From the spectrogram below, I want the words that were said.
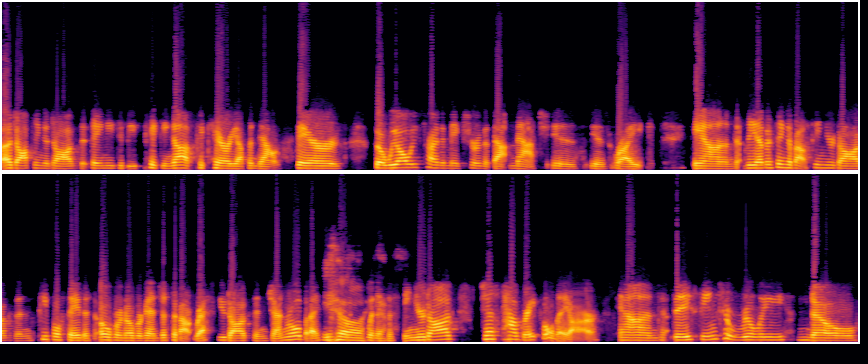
adopting a dog that they need to be picking up to carry up and down stairs. So we always try to make sure that that match is is right. And the other thing about senior dogs, and people say this over and over again, just about rescue dogs in general, but I think Yeah, when yeah. it's a senior dog, just how grateful they are. And they seem to really know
